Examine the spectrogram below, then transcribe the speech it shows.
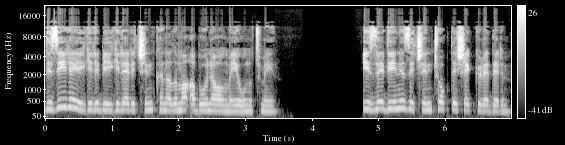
Diziyle ilgili bilgiler için kanalıma abone olmayı unutmayın. İzlediğiniz için çok teşekkür ederim.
